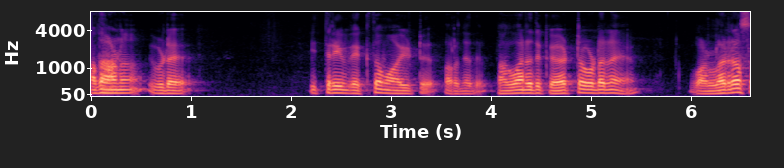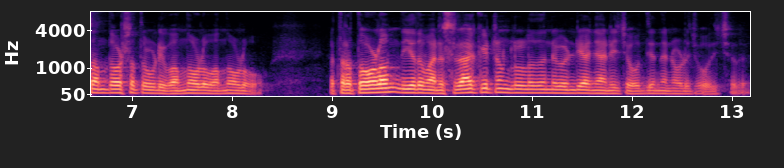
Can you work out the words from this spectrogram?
അതാണ് ഇവിടെ ഇത്രയും വ്യക്തമായിട്ട് പറഞ്ഞത്. ഭഗവാൻ അത് കേട്ട ഉടനെ വളരെ സന്തോഷത്തോടി വന്നോളൂ വന്നോളൂ. എത്രത്തോളം നീ അത് മനസ്സിലാക്കിയിട്ടുള്ളതിന് വേണ്ടിയാണ് ഞാൻ ഈ ചോദ്യം നിന്നോട് ചോദിച്ചത്.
